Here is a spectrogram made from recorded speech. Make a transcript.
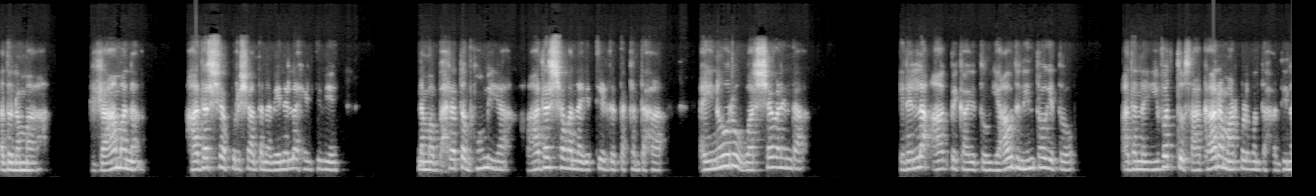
ಅದು ನಮ್ಮ ರಾಮನ ಆದರ್ಶ ಪುರುಷ ಅಂತ ನಾವೇನೆಲ್ಲ ಹೇಳ್ತೀವಿ, ನಮ್ಮ ಭರತ ಭೂಮಿಯ ಆದರ್ಶವನ್ನ ಎತ್ತಿ ಹಿಡಿದಿರ್ತಕ್ಕಂತಹ ಐನೂರು ವರ್ಷಗಳಿಂದ ಏನೆಲ್ಲ ಆಗ್ಬೇಕಾಗಿತ್ತು ಯಾವ್ದು ನಿಂತೋಗಿತ್ತು, ಅದನ್ನ ಇವತ್ತು ಸಾಕಾರ ಮಾಡ್ಕೊಳ್ಳುವಂತಹ ದಿನ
